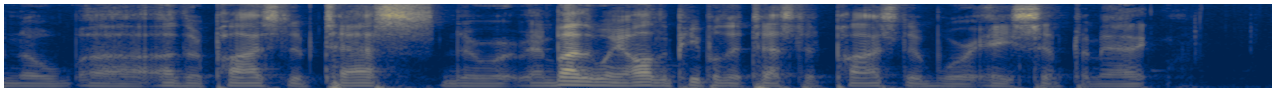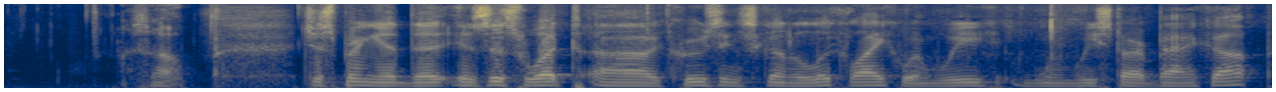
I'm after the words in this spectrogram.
no uh, other positive tests. There were, and by the way, all the people that tested positive were asymptomatic. So, just bring it. Is this what uh, cruising is going to look like when we when we start back up?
